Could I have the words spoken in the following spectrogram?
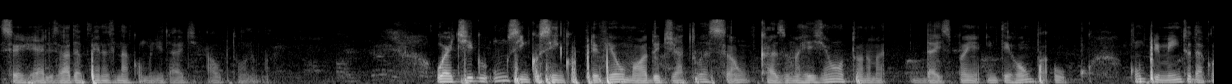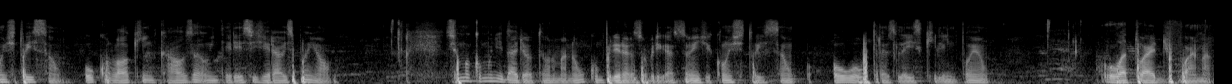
ser realizado apenas na comunidade autônoma. O artigo 155 prevê o modo de atuação caso uma região autônoma da Espanha interrompa o cumprimento da Constituição ou coloque em causa o interesse geral espanhol. Se uma comunidade autônoma não cumprir as obrigações de Constituição ou outras leis que lhe imponham, ou atuar de forma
